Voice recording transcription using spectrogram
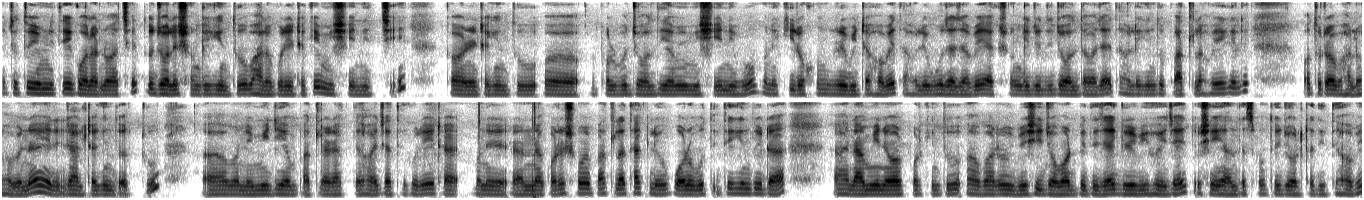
এটা তো এমনিতেই গলানো আছে। তো জলের সঙ্গে কিন্তু ভালো করে এটাকে মিশিয়ে নিচ্ছি। কারণ এটা কিন্তু অল্প অল্প জল দিয়ে আমি মিশিয়ে নিব। মানে কীরকম গ্রেভিটা হবে তাহলে বোঝা যাবে। একসঙ্গে যদি জল দেওয়া যায় তাহলে কিন্তু পাতলা হয়ে গেলে অতটাও ভালো হবে না। এর ডালটা কিন্তু একটু মানে মিডিয়াম পাতলা রাখতে হয় যাতে করে এটা মানে রান্না করার সময় পাতলা থাকলেও পরবর্তীতে কিন্তু এটা নামিয়ে নেওয়ার পর কিন্তু আবারও বেশি জমাট বেঁধে যায়, গ্রেভি হয়ে যায়। তো সেই আন্দাজ মতো জলটা দিতে হবে।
